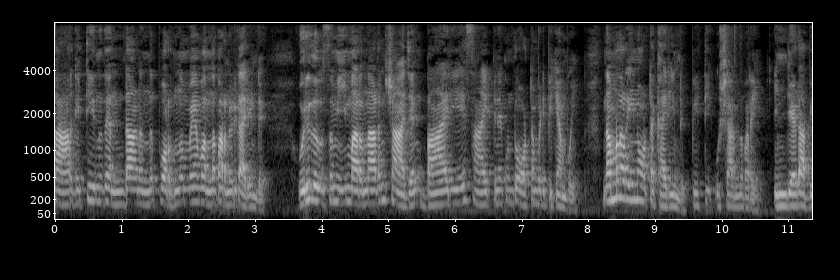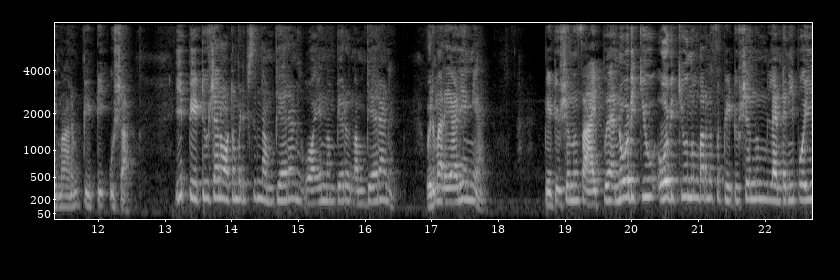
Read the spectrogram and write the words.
ടാർഗറ്റ് ചെയ്യുന്നത് എന്താണെന്ന് പുറമേ വന്ന് പറഞ്ഞൊരു കാര്യമുണ്ട്. ഒരു ദിവസം ഈ മറുനാടൻ ഷാജൻ ഭാര്യയെ സായിപ്പിനെ കൊണ്ട് ഓട്ടം പഠിപ്പിക്കാൻ പോയി. നമ്മൾ അറിയുന്ന ഓട്ടക്കാരിയുണ്ട് പി ടി ഉഷ എന്ന് പറയും. ഇന്ത്യയുടെ അഭിമാനം പി ടി ഉഷ. ഈ പി ടി ഉഷാൻ ഓട്ടം പഠിപ്പിച്ചത് നമ്പ്യാരാണ് ഒ എൻ നമ്പ്യാരോ? നമ്പ്യാരാണ്. ഒരു മലയാളി തന്നെയാണ് പി ടി ഉഷ ഒന്നും സായിപ്പ് എന്നെ ഓടിക്കൂ ഓടിക്കൂ എന്നും പറഞ്ഞ പി ടി ഉഷ ഒന്നും ലണ്ടനിൽ പോയി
